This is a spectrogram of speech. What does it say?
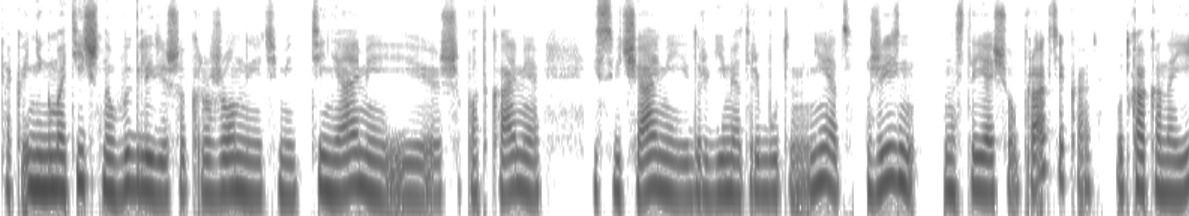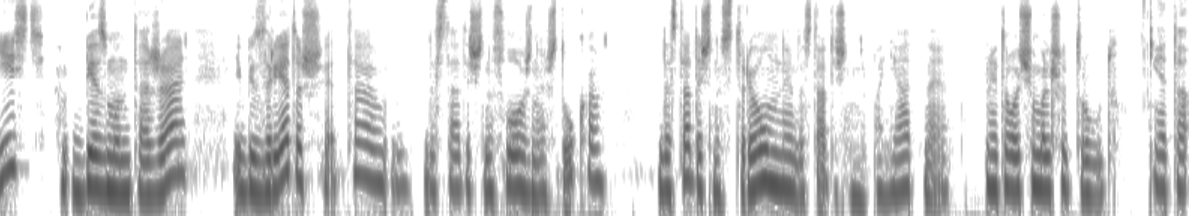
так энигматично выглядишь, окруженный этими тенями и шепотками, и свечами, и другими атрибутами. Нет, жизнь настоящего практика, вот как она есть, без монтажа и без ретуши, это достаточно сложная штука, достаточно стрёмная, достаточно непонятная. Это очень большой труд. Это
